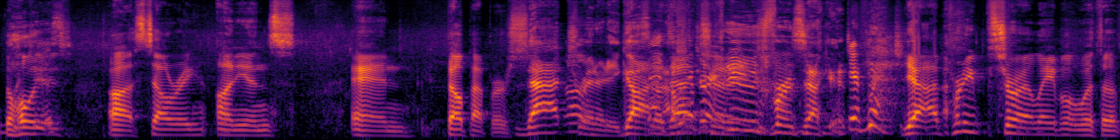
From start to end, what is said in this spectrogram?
The Holy is? uh, celery, onions, and bell peppers. that Trinity. Got it. that I was Trinity. confused for a second. yeah, I'm pretty sure I label it with a.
